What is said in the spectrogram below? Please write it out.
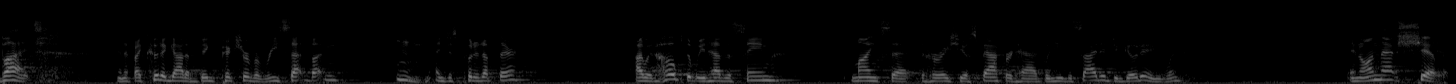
But, and if I could have got a big picture of a reset button and just put it up there, I would hope that we'd have the same mindset that Horatio Spafford had when he decided to go to England and on that ship,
